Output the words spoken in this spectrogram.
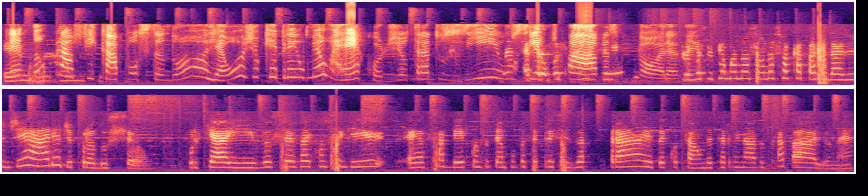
É, não para ficar postando, olha, hoje eu quebrei o meu recorde, eu traduzi os é de palavras por hora. Para né? você ter uma noção da sua capacidade diária de produção. Porque aí você vai conseguir é, saber quanto tempo você precisa para executar um determinado trabalho, né?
